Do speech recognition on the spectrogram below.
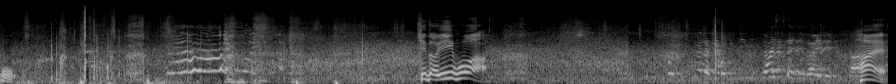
お。お。けどいいフォアこっちからこっちに出したじゃないですか、はい。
